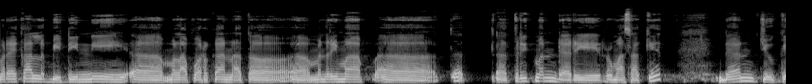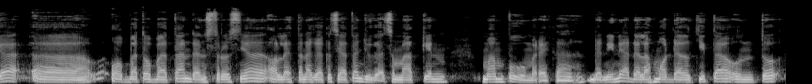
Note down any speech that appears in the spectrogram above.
mereka lebih dini uh, melaporkan atau uh, menerima uh, treatment dari rumah sakit dan juga uh, obat-obatan dan seterusnya oleh tenaga kesehatan juga semakin mampu mereka dan ini adalah modal kita untuk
